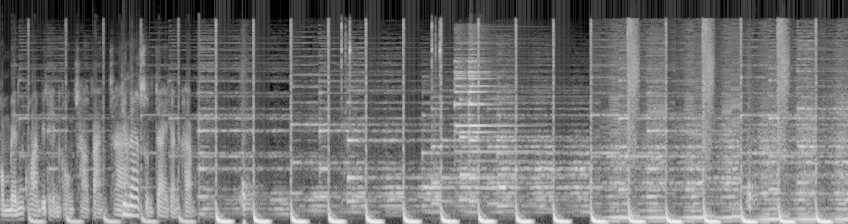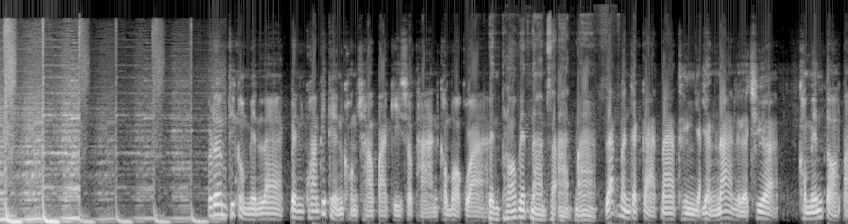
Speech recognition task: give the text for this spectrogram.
คอมเมนต์ความคิดเห็นของชาวต่างชาติที่น่าสนใจกันครับ เริ่มที่คอมเมนต์แรกเป็นความคิดเห็นของชาวปากีสถานเขาบอกว่า เป็นเพราะเวียดนามสะอาดมาก และบรรยากาศน่าทึ่งอย่างน่าเหลือเชื่อคอมเมนต์ต่อไป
